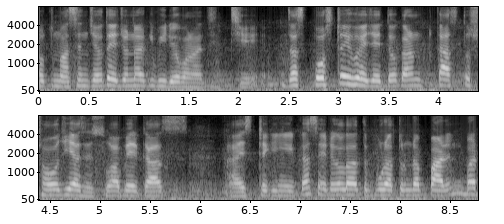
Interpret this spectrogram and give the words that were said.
নতুন আসেন যেহেতু এই জন্য আর কি ভিডিও বানা দিচ্ছি। জাস্ট পোস্টেই হয়ে যেত কারণ কাজ তো সহজই আছে, সোয়াবের কাজ স্টেকিংয়ের কাজ। এটাগুলো হয়তো পুরাতনরা পারেন বাট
